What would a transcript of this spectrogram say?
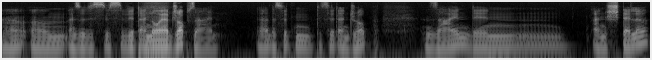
Ja, ähm, also das, das, wird ein neuer Job sein. Ja, das, wird ein, das wird ein Job sein, den, eine Stelle,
